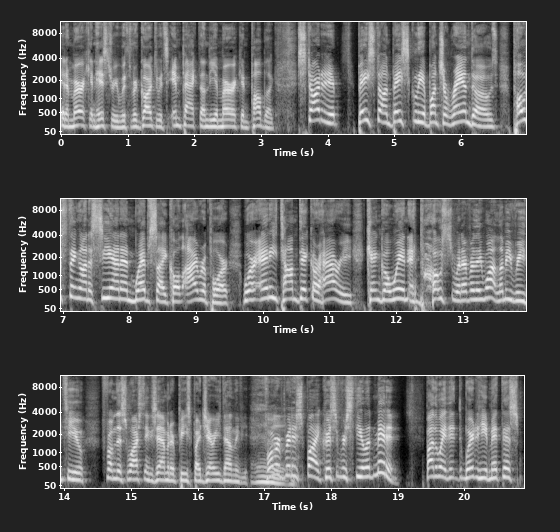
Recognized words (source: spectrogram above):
in American history with regard to its impact on the American public. Started it based on basically a bunch of randos posting on a CNN website called I report where any Tom, Dick, or Harry can go in and post whatever they want. Let me read to you from this Washington Examiner piece by Jerry Dunleavy. Former British spy Christopher Steele admitted. By the way, th- where did he admit this?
